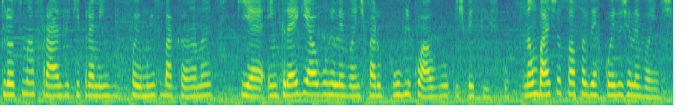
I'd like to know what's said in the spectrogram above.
trouxe uma frase que para mim foi muito bacana, que é entregue algo relevante para o público-alvo específico. Não basta só fazer coisas relevantes,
